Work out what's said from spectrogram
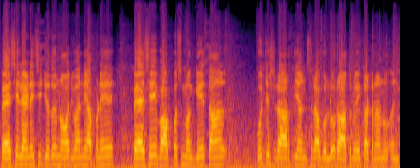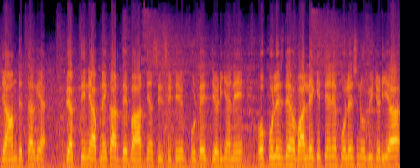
ਪੈਸੇ ਲੈਣੇ ਸੀ। ਜਦੋਂ ਨੌਜਵਾਨ ਨੇ ਆਪਣੇ ਪੈਸੇ ਵਾਪਸ ਮੰਗੇ ਤਾਂ ਕੁਝ ਸ਼ਰਾਰਤੀ ਅਨਸਰਾਂ ਵੱਲੋਂ ਰਾਤ ਨੂੰ ਇਹ ਘਟਨਾ ਨੂੰ ਅੰਜਾਮ ਦਿੱਤਾ ਗਿਆ। ਵਿਅਕਤੀ ਨੇ ਆਪਣੇ ਘਰ ਦੇ ਬਾਹਰ ਦੀਆਂ ਸੀਸੀਟੀਵੀ ਫੁਟੇਜ ਜਿਹੜੀਆਂ ਨੇ, ਉਹ ਪੁਲਿਸ ਦੇ ਹਵਾਲੇ ਕੀਤੀਆਂ ਨੇ। ਪੁਲਿਸ ਨੂੰ ਵੀ ਜਿਹੜੀ ਆ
